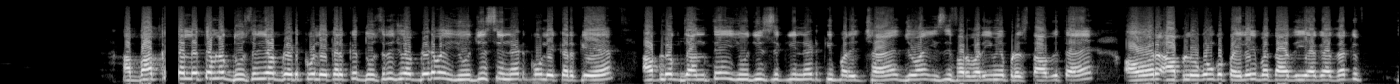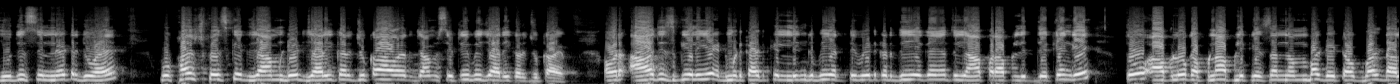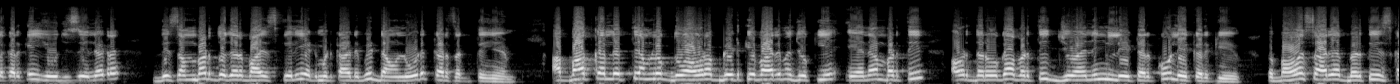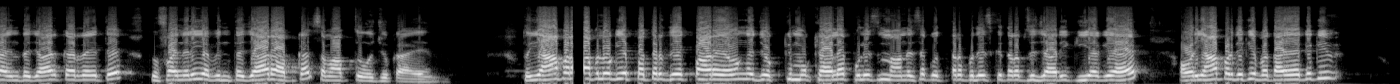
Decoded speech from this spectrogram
अब बात कर लेते हैं हम लोग दूसरी अपडेट को लेकर के। दूसरी जो अपडेट है यूजीसी नेट को लेकर के है। आप लोग जानते हैं यूजीसी की नेट की परीक्षाएँ जो है इसी फरवरी में प्रस्तावित है और आप लोगों को पहले ही बता दिया गया था कि यूजीसी नेट जो है, वो फ़र्स्ट फ़ेज़ के एग्ज़ाम डेट जारी कर चुका है और एग्ज़ाम सिटी भी जारी कर चुका है। और आज इसके लिए एडमिट कार्ड के लिंक भी एक्टिवेट कर दिए गए हैं तो यहाँ पर आप देखेंगे तो आप लोग अपना application number date of birth डाल करके यूजीसी नेट दिसंबर 2022 के लिए एडमिट कार्ड भी डाउनलोड कर सकते हैं। अब बात कर लेते हैं हम लोग दो और अपडेट के बारे में, जो कि एएनएम भर्ती और दरोगा भर्ती ज्वाइनिंग लेटर को लेकर के। तो बहुत सारे अभ्यर्थी इसका इंतज़ार कर रहे थे तो फाइनली अब इंतज़ार आपका समाप्त हो चुका है। तो यहाँ पर आप लोग ये पत्र देख पा रहे होंगे, जो कि मुख्यालय पुलिस महानिदेशक उत्तर प्रदेश की तरफ़ से जारी किया गया है। और यहाँ पर देखिए बताया गया कि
